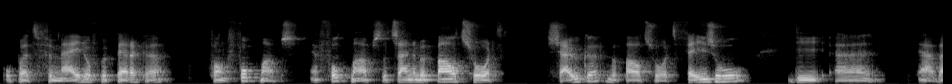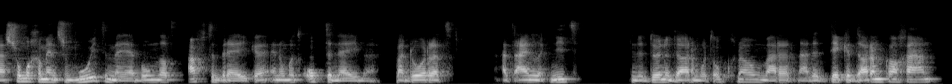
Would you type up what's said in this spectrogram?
op het vermijden of beperken van FODMAPs. En FODMAPs, dat zijn een bepaald soort suiker, een bepaald soort vezel, die, uh, ja, waar sommige mensen moeite mee hebben om dat af te breken en om het op te nemen. Waardoor het uiteindelijk niet in de dunne darm wordt opgenomen, maar het naar de dikke darm kan gaan.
